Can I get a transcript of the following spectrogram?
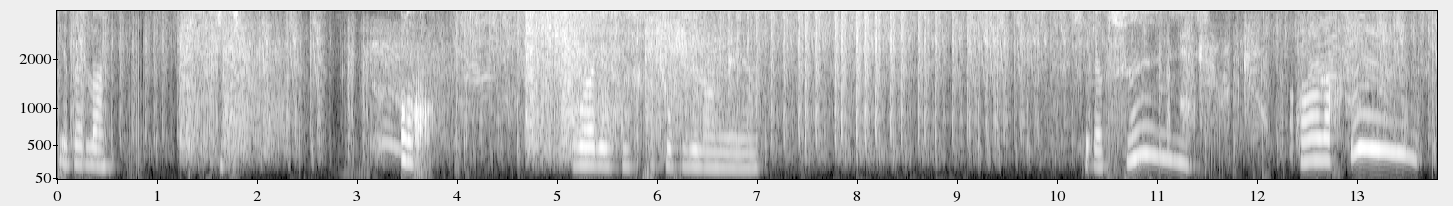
Geber lan. Pislik. Oh. Şu var ya şu, şu çok güzel oynuyor ya. Şerefsiz. Ahlaksız.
